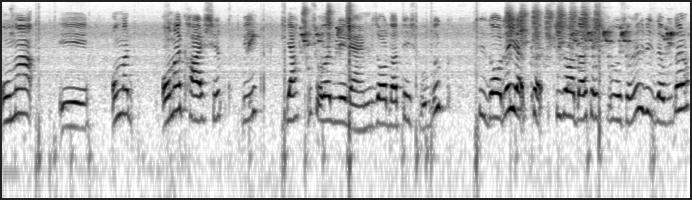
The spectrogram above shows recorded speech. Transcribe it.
ona e, ona ona karşıt bir yakmış olabilirler. Yani biz orada ateş bulduk. Siz de orada siz orada ateş bulursanız biz de burada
